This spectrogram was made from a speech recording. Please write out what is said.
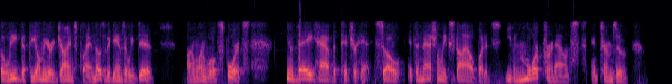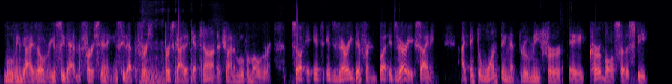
the league that the Yomiuri Giants play, and those are the games that we did on One World Sports you know they have the pitcher hit. So it's a national league style but it's even more pronounced in terms of moving guys over. You'll see that in the first inning. You'll see that the first first guy that gets on they're trying to move him over. So it's it's very different but it's very exciting. I think the one thing that threw me for a curveball so to speak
